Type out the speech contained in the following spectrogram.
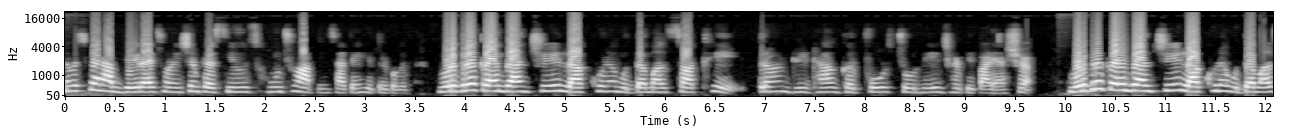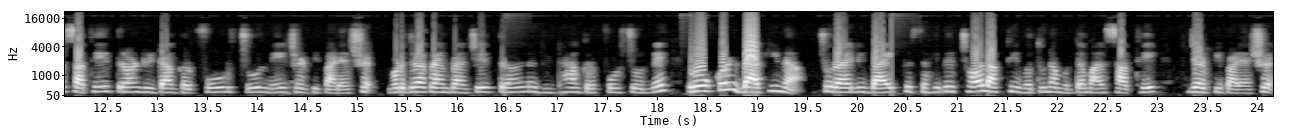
નમસ્કાર, આપ જોઈ રહ્યા છો નેશન પ્લસ ન્યૂઝ. હું છું આપની સાથે હેતુલ ભગત. વડોદરા ક્રાઇમ બ્રાન્ચે લાખોના મુદ્દામાલ સાથે ત્રણ રીઢા ગરફોડ ચોરને ઝડપી પાડ્યા છે. વડોદરા ક્રાઇમ બ્રાન્ચે લાખોના મુદ્દામાલ સાથે ત્રણ રીઢા ગરફોડ ચોરને ઝડપી પાડ્યા છે. વડોદરા ક્રાઇમ બ્રાન્ચે ત્રણ રીઢા ગરફોડ ચોરને રોકડ દાગીના ચોરાયેલી બાઇક સહિત છ લાખથી વધુના મુદ્દામાલ સાથે ઝડપી પાડ્યા છે.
